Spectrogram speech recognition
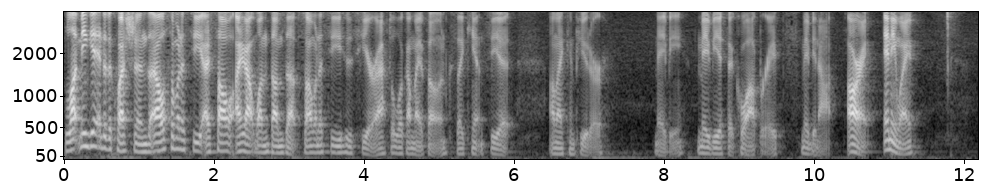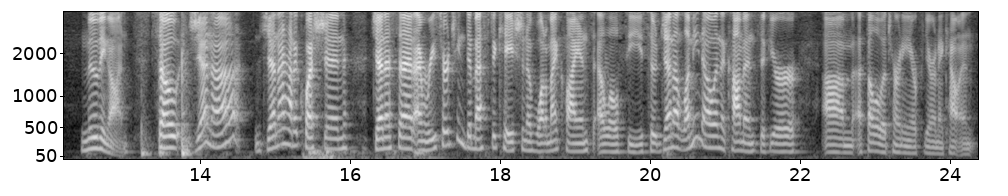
let me get into the questions. I also want to see, I saw I got one thumbs up, so I want to see who's here. I have to look on my phone because I can't see it on my computer. Maybe. Maybe if it cooperates. Maybe not. All right. Anyway. Moving on. So Jenna, Jenna had a question. Jenna said, "I'm researching domestication of one of my clients' LLCs." So Jenna, let me know in the comments if you're um, a fellow attorney or if you're an accountant.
